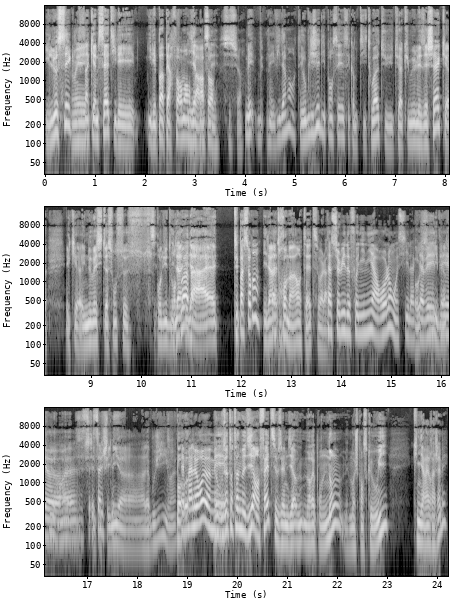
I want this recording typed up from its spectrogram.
Il le sait que Oui. le cinquième set, il est, il est pas performant Il y a par pensé, rapport. c'est sûr. Mais, mais évidemment, tu es obligé d'y penser. C'est comme si toi, tu, tu accumules les échecs et qu'une nouvelle situation se, se produit devant a- toi, a- bah, t'es pas serein. Il a un trauma en tête, voilà. T'as celui de Fonini à Roland aussi là qui Aussi, avait bien été. sûr, euh, ouais. c'est- C'était ça, je- fini à, la bougie. ouais. Bon, C'est malheureux, donc mais vous êtes en train de me dire, en fait, si vous allez me dire, me répondre non, mais moi je pense que oui, qu'il n'y arrivera jamais.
